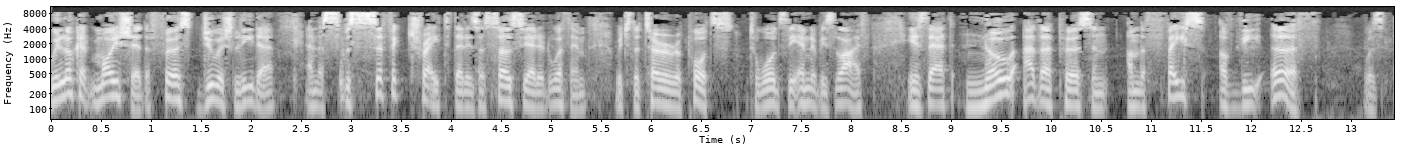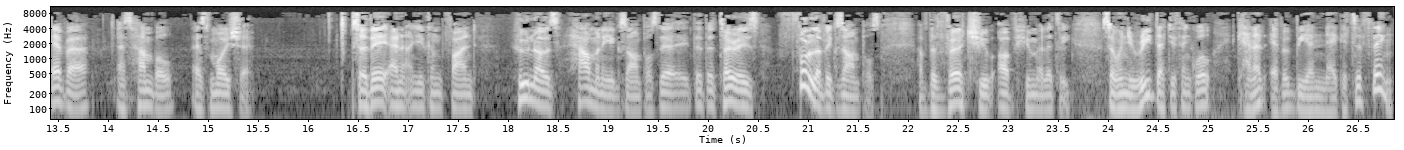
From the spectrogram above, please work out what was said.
We look at Moshe, the first Jewish leader, and the specific trait that is associated with him, which the Torah reports towards the end of his life, is that no other person on the face of the earth was ever as humble as Moshe. So there, and you can find who knows how many examples. The, the, the, Torah is full of examples of the virtue of humility. So when you read that, you think, well, can it ever be a negative thing?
